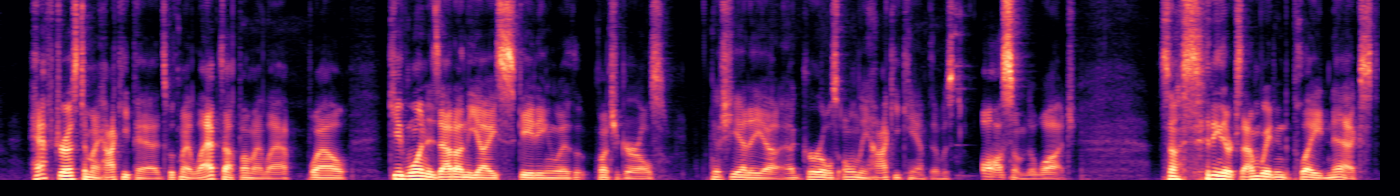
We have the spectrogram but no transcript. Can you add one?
half dressed in my hockey pads with my laptop on my lap, while kid one is out on the ice skating with a bunch of girls. You know, she had a, uh, a girls only hockey camp that was awesome to watch. So I'm sitting there because I'm waiting to play next,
